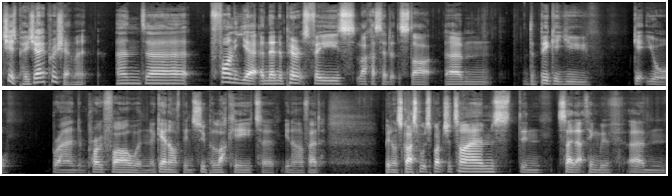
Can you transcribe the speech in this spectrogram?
cheers, PJ. Appreciate it, mate. And uh, finally, yeah, and then appearance fees. Like I said at the start, um, the bigger you get your brand and profile, and again, I've been super lucky to you know I've had been on Sky Sports a bunch of times. Didn't say that thing with um,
